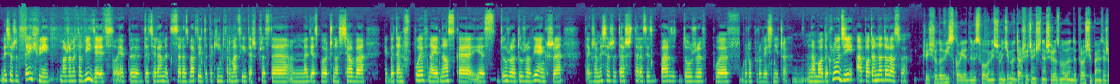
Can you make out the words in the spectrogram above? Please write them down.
myślę, że w tej chwili możemy to widzieć, bo jakby docieramy coraz bardziej do takich informacji też przez te media społecznościowe. Jakby ten wpływ na jednostkę jest dużo, dużo większy. Także myślę, że też teraz jest bardzo duży wpływ grup rówieśniczych na młodych ludzi, a potem na dorosłych. Czyli środowisko, jednym słowem. Jeszcze będziemy w dalszej części naszej rozmowy, będę prosił Panią też,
